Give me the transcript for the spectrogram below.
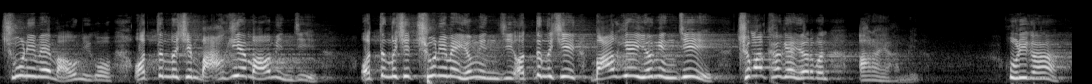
주님의 마음이고 어떤 것이 마귀의 마음인지 어떤 것이 주님의 영인지 어떤 것이 마귀의 영인지 정확하게 여러분 알아야 합니다. 우리가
